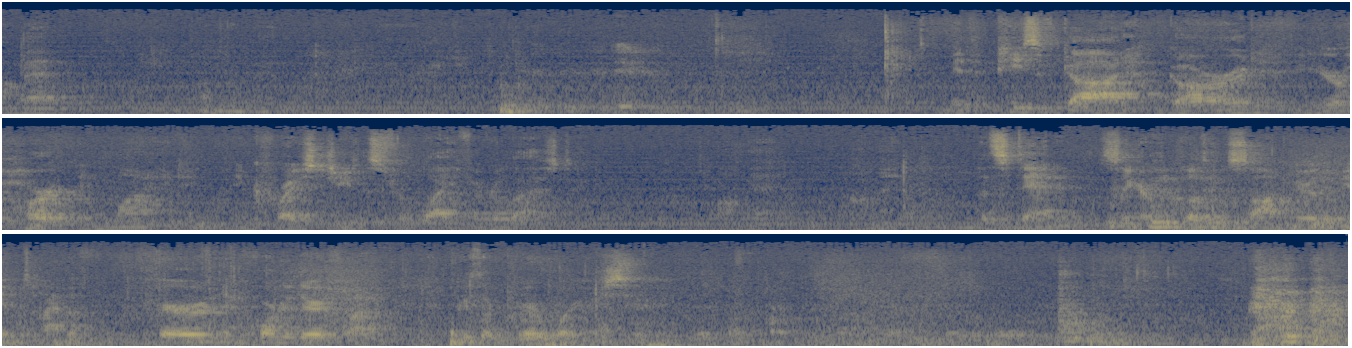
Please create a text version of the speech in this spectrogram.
Amen. May the peace of God guard your heart and mind in Christ Jesus for life everlasting. Amen. Amen. Let's stand and sing our closing song here. Then we have time of prayer in the corner there. if Here's our prayer warriors. Thank you.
